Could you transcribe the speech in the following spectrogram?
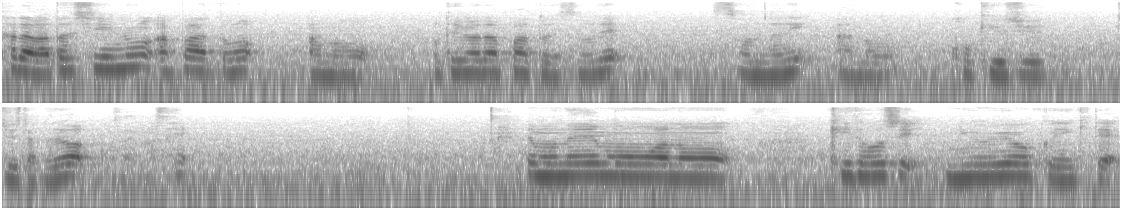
ただ私のアパートはあのお手軽アパートですのでそんなにあの高級住宅住宅ではございません。でもねもうあの聞いてほしい。ニューヨークに来て。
